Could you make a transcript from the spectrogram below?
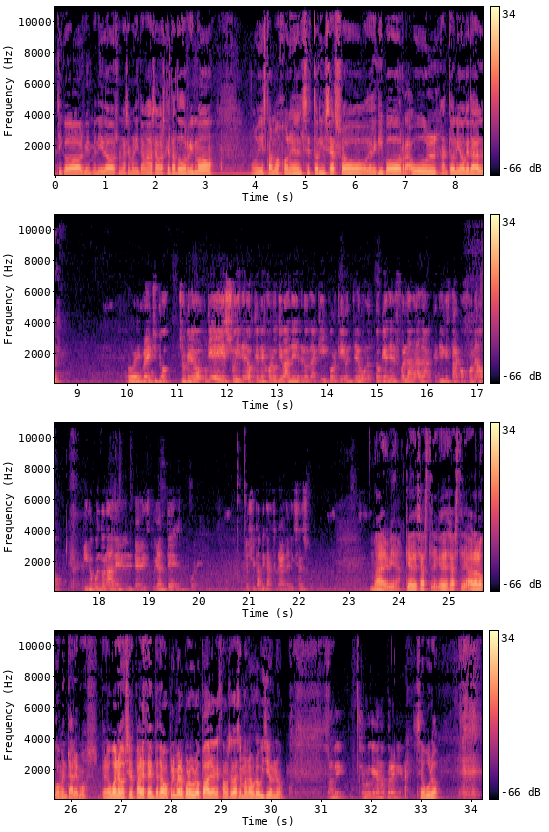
Buenas chicos, bienvenidos una semanita más a Basquet a todo ritmo. Hoy estamos con el sector inserso del equipo, Raúl, Antonio, ¿qué tal? Hombre, yo, yo creo que soy de los que mejor lo llevan de, de los de aquí, porque entre uno que es del Fuenlabrada, que tiene que estar acojonado, y no cuento nada del, del estudiante, pues yo soy capitán general del inserso. Madre mía, qué desastre, qué desastre. Ahora lo comentaremos. Pero bueno, si os parece, empezamos primero por Europa, ya que estamos en la semana Eurovisión, ¿no? ¿Vale? Seguro que gana Ucrania. Seguro.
